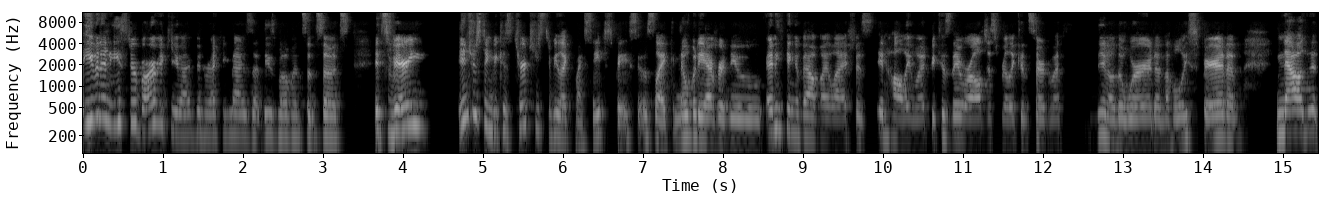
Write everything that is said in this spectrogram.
even an easter barbecue i've been recognized at these moments. And so it's it's very interesting because church used to be like my safe space. It was like nobody ever knew anything about my life as in Hollywood because they were all just really concerned with, you know, the word and the Holy Spirit. And now that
